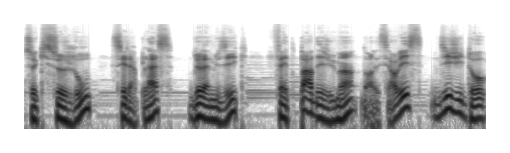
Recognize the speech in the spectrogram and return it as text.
Ce qui se joue, c'est la place de la musique faite par des humains dans les services digitaux.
